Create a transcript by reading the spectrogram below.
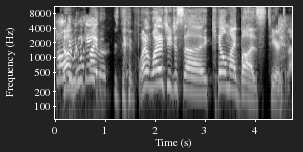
Paul No, can win the game. my- why, don't, why don't you just uh, kill my buzz here tonight?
